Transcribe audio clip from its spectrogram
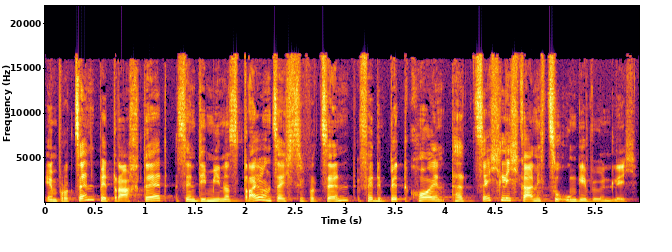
Im Prozent betrachtet sind die minus 63 Prozent für den Bitcoin tatsächlich gar nicht so ungewöhnlich.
